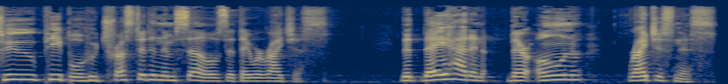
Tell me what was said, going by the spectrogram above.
to people who trusted in themselves that they were righteous, that they had an, their own righteousness,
